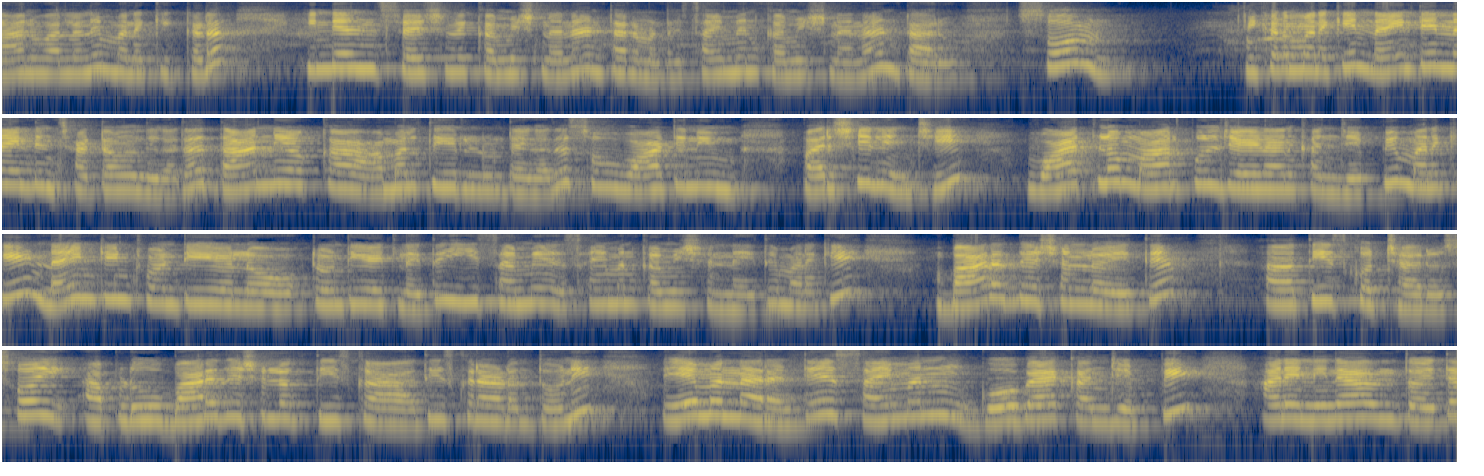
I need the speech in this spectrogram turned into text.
దానివల్లనే మనకి ఇక్కడ ఇండియన్ స్టేషనరీ కమిషన్ అని అంటారనమాట సైమన్ కమిషన్ అని అంటారు. సో ఇక్కడ మనకి నైన్టీన్ నైన్టీన్ చట్టం ఉంది కదా. దాని యొక్క అమలు తీరులు ఉంటాయి కదా. సో వాటిని పరిశీలించి వాటిలో మార్పులు చేయడానికి అని చెప్పి మనకి నైన్టీన్ ట్వంటీలో ట్వంటీ ఎయిట్లో అయితే ఈ సమయ సైమన్ కమిషన్ అయితే మనకి భారతదేశంలో అయితే తీసుకొచ్చారు. సో అప్పుడు భారతదేశంలోకి తీసుక తీసుకురావడంతో ఏమన్నారంటే సైమన్ గో బ్యాక్ అని చెప్పి అనే నినాదంతో అయితే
